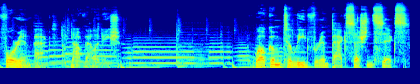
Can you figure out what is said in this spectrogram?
for impact, not validation. Welcome to Lead for Impact Session 6.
